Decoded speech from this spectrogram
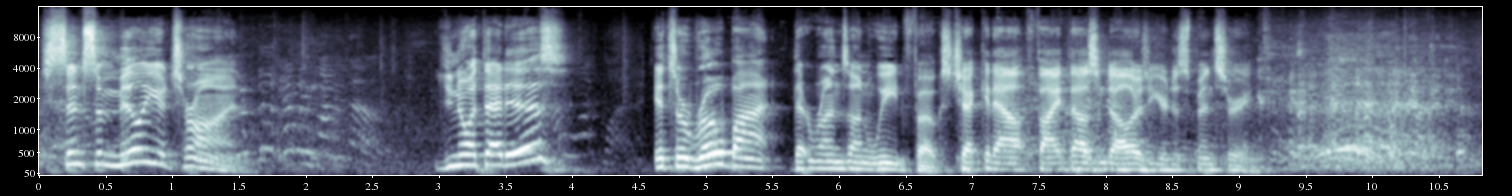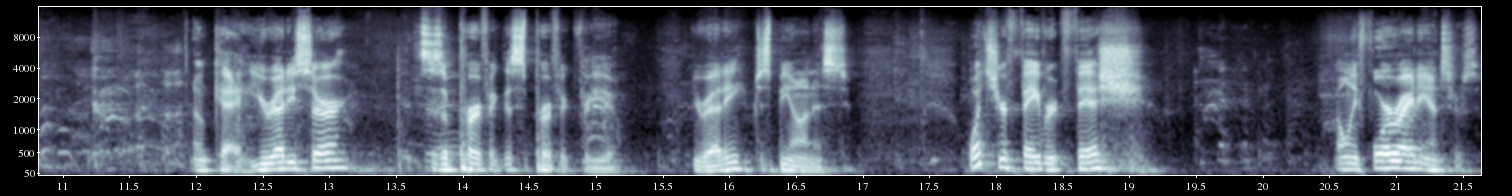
Sensimilatron. You know what that is? It's a robot that runs on weed, folks. Check it out. $5,000 at your dispensary. Okay, you ready, sir? This is a perfect, this is perfect for you. You ready? Just be honest. What's your favorite fish? Only four right answers.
